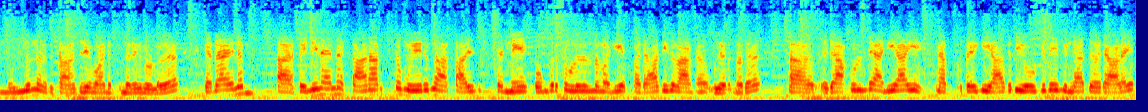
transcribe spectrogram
മുങ്ങുന്ന ഒരു സാഹചര്യമാണ് ഇപ്പോൾ നിലവിലുള്ളത്. ഏതായാലും ആ, ഫെനീനാന്റെ സ്ഥാനാർത്ഥിത്വം ഉയരുന്ന ആ സാഹചര്യത്തിൽ തന്നെ കോൺഗ്രസിനുള്ളിൽ നിന്ന് വലിയ പരാതികളാണ് ഉയർന്നത്. രാഹുലിന്റെ അനുയായിനപ്പുറത്തേക്ക് യാതൊരു യോഗ്യതയും ഇല്ലാത്ത ഒരാളെ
